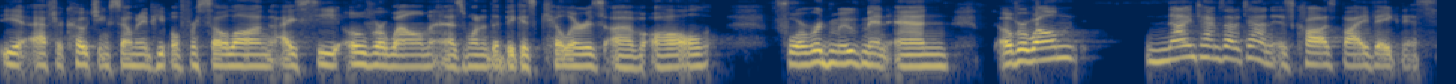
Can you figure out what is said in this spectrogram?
yeah, after coaching so many people for so long, I see overwhelm as one of the biggest killers of all forward movement. And overwhelm, nine times out of 10, is caused by vagueness.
